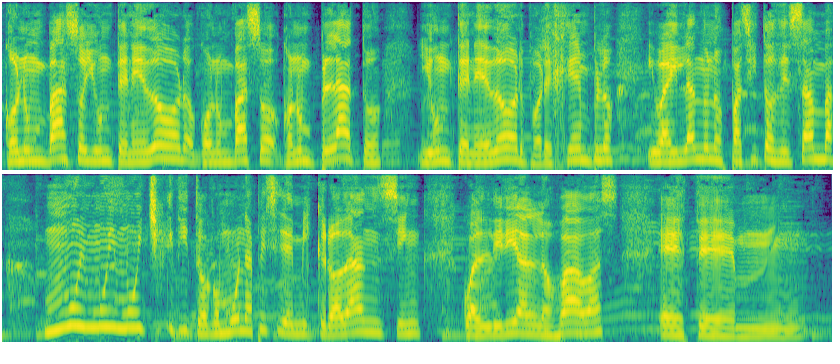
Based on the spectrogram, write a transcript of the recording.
con un vaso y un tenedor, o con un vaso, con un plato y un tenedor, por ejemplo, y bailando unos pasitos de samba muy, muy, muy chiquitito, como una especie de microdancing, cual dirían los babas. Este. mm,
